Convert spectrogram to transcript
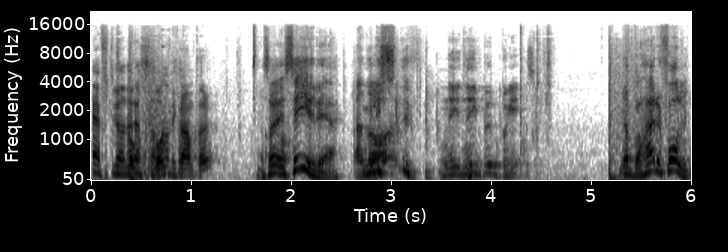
Efter vi hade restat folk framför. Alltså, jag säger det. Ja, Men då, lyssna. ny, ny bugg på G alltså. Jag bara, här är folk.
